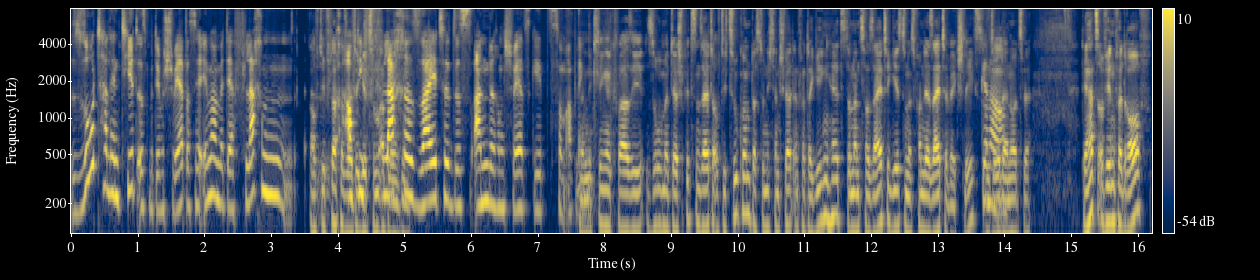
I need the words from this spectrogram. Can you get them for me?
so talentiert ist mit dem Schwert, dass er immer mit der flachen, Auf die flache auf Seite die geht zum flache Ablenken. Seite des anderen Schwerts geht zum Wenn die Ablenken. Klinge quasi so mit der Spitzenseite auf dich zukommt, dass du nicht dein Schwert einfach dagegen hältst, sondern zur Seite gehst und es von der Seite wegschlägst. Und Genau. so dein Holzschwert. Der hat es auf jeden Fall drauf.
